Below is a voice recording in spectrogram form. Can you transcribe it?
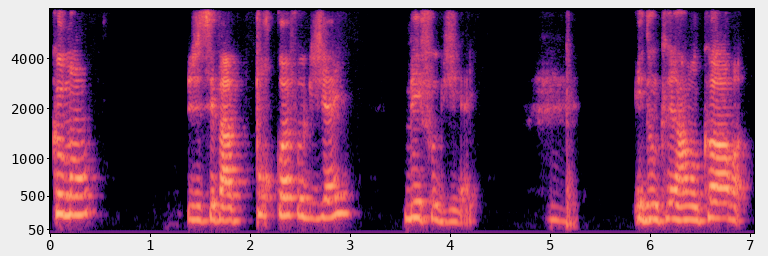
comment, je sais pas pourquoi faut que j'y aille, mais il faut que j'y aille. Et donc là encore,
